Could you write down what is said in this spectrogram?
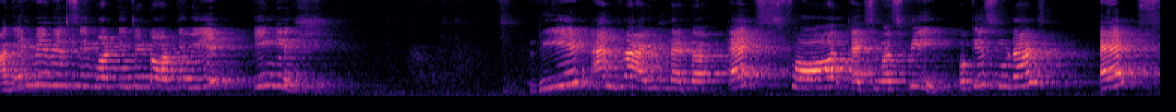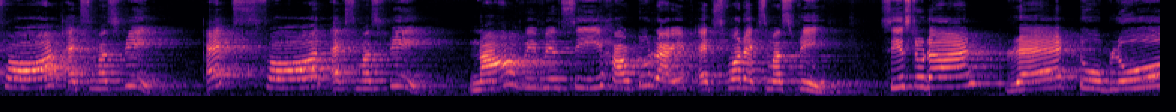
Again we will see what teacher taught you in English. Read and write letter X for X Xmas tree. Okay students? X for Xmas tree. X for Xmas tree. Now we will see how to write X for Xmas tree. See student? Red to blue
